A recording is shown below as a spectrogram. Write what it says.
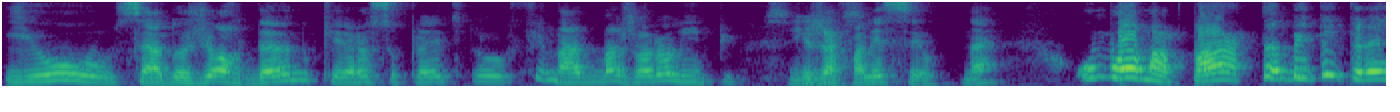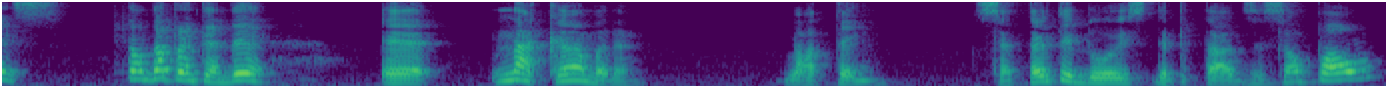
e o senador Giordano, que era o suplente do finado Major Olímpio, Sim, que já sim. faleceu. Né? O Amapá também tem três. Então dá para entender? É, na Câmara, lá tem 72 deputados em São Paulo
